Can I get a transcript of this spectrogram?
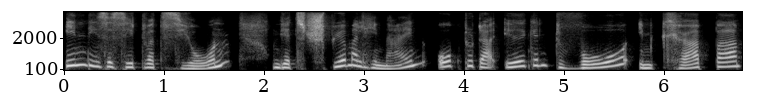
in diese Situation. Und jetzt spür mal hinein, ob du da irgendwo im Körper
